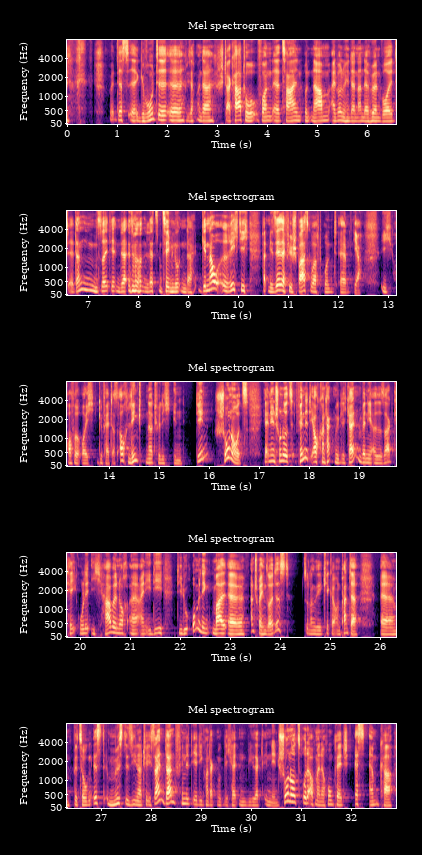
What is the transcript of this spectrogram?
das äh, gewohnte, äh, wie sagt man da, Staccato von äh, Zahlen und Namen einfach nur hintereinander hören wollt, äh, dann seid ihr in, der, in, den letzten zehn Minuten da genau richtig. Hat mir sehr, sehr viel Spaß gemacht und äh, ja, ich hoffe, euch gefällt das auch. Link natürlich in den Shownotes. Ja, in den Shownotes findet ihr auch Kontaktmöglichkeiten, wenn ihr also sagt, hey Ole, ich habe noch äh, eine Idee, die du unbedingt mal ansprechen solltest solange sie Kicker und Panther äh, bezogen ist, müsste sie natürlich sein. Dann findet ihr die Kontaktmöglichkeiten, wie gesagt, in den Shownotes oder auf meiner Homepage smk-blog.de.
